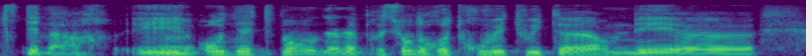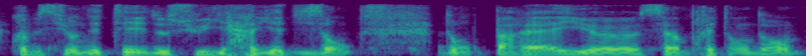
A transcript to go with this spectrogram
qui démarre. Et mm. honnêtement, on a l'impression de retrouver Twitter, mais euh, comme si on était dessus il y a dix ans. Donc pareil, euh, c'est un prétendant.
